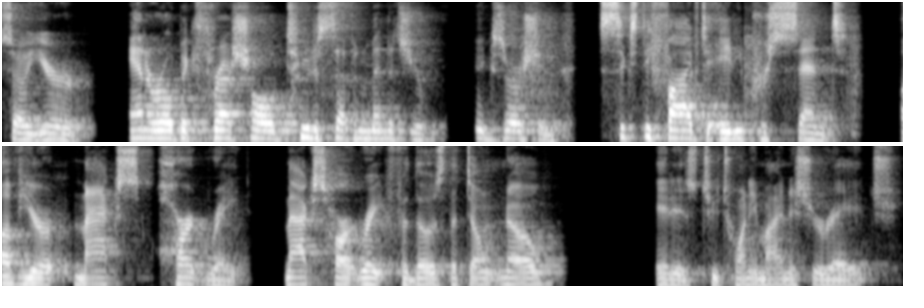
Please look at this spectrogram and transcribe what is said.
So your anaerobic threshold, two to seven minutes, your exertion, 65 to 80% of your max heart rate. Max heart rate, for those that don't know, it is 220 minus your age,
